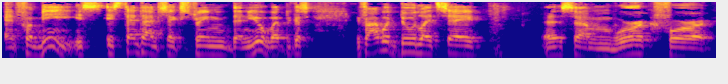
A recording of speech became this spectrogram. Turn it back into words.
and for me, it's it's ten times extreme than you. But because if I would do, let's say, uh, some work for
